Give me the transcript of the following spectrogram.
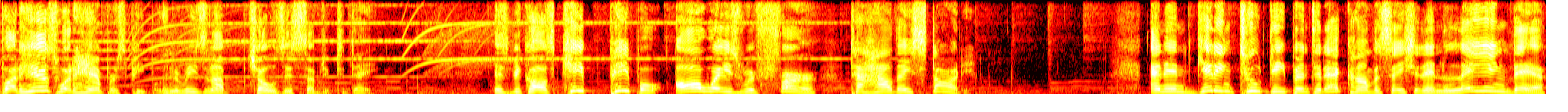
But here's what hampers people, and the reason I chose this subject today is because keep people always refer to how they started. And in getting too deep into that conversation and laying there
